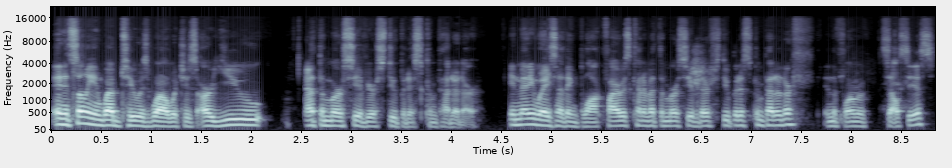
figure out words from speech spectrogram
and it's something in Web two as well, which is: Are you at the mercy of your stupidest competitor? In many ways, I think BlockFi was kind of at the mercy of their stupidest competitor in the form of Celsius,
